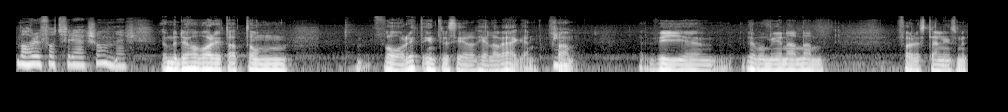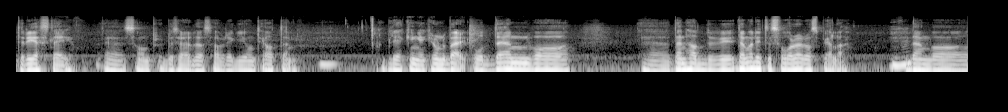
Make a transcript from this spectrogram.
Vad har du fått för reaktioner? ja, men det har varit att de varit intresserade hela vägen fram. Mm. Vi, eh, jag var med i en annan föreställning som heter Res dig eh, som producerades av Regionteatern. Mm. Blekinge Kronoberg. Och den var, eh, den, hade vi, den var lite svårare att spela. Mm. Den var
